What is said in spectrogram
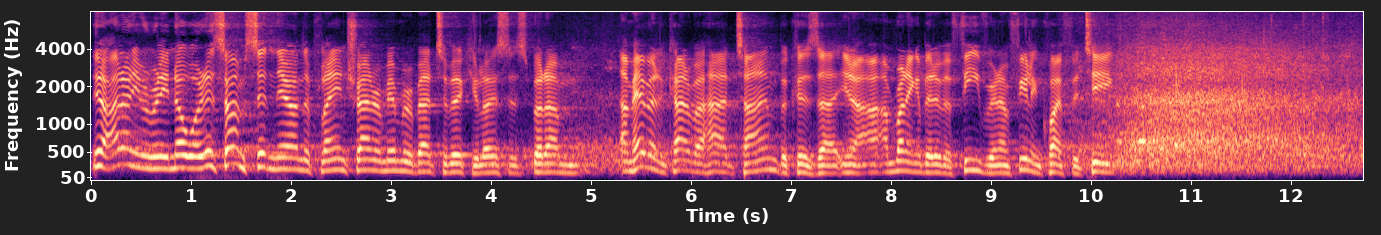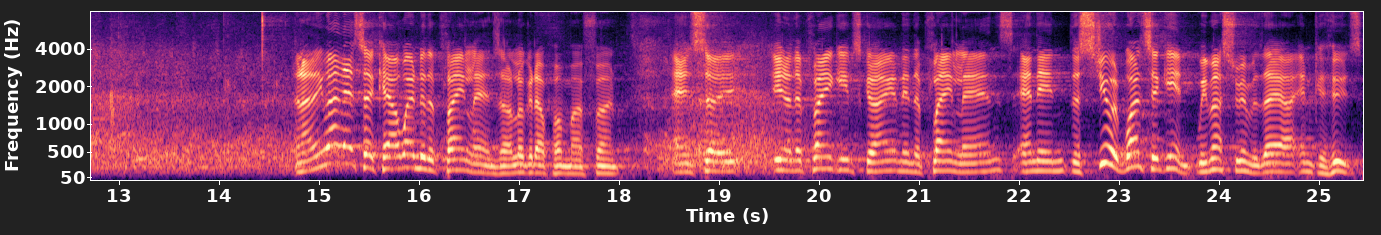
You know, I don't even really know what it is. So I'm sitting there on the plane trying to remember about tuberculosis, but I'm. Um, I'm having kind of a hard time because, uh, you know, I'm running a bit of a fever and I'm feeling quite fatigued. and I think, well, that's okay. I'll wait until the plane lands and I'll look it up on my phone. And so, you know, the plane keeps going and then the plane lands. And then the steward, once again, we must remember they are in cahoots.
